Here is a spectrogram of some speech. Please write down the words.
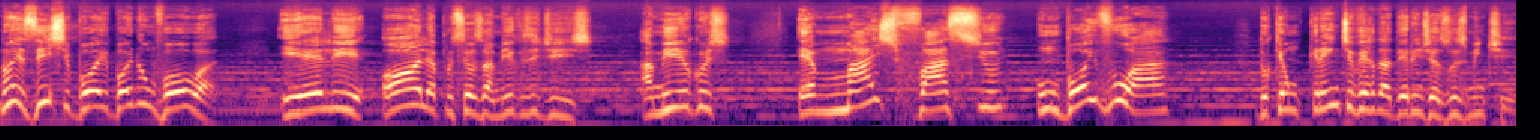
não existe boi, boi não voa. E ele olha para os seus amigos e diz: Amigos, é mais fácil um boi voar do que um crente verdadeiro em Jesus mentir.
